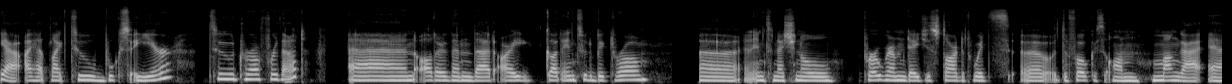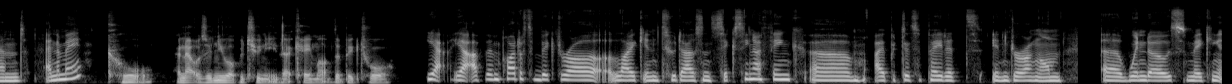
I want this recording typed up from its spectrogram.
yeah, I had like two books a year to draw for that. And other than that, I got into the big draw, uh, an international program. They just started with uh, the focus on manga and anime. Cool. And that was a new opportunity that came up, the big draw. Yeah, yeah, I've been part of the big draw like in 2016, I think. Um, I participated in drawing on uh, windows, making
